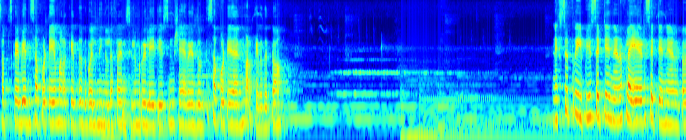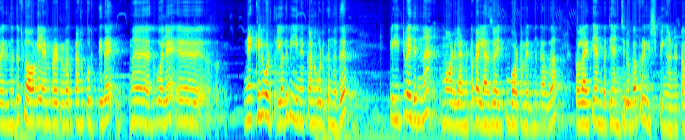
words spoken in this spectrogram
സബ്സ്ക്രൈബ് ചെയ്ത് സപ്പോർട്ട് ചെയ്യാൻ മറക്കരുത്. അതുപോലെ നിങ്ങളുടെ ഫ്രണ്ട്സിലും റിലേറ്റീവ്സിനും ഷെയർ ചെയ്ത് കൊടുത്ത് സപ്പോർട്ട് ചെയ്യാൻ മറക്കരുത് കേട്ടോ. നെക്സ്റ്റ് ത്രീ പീസ് സെറ്റ് തന്നെയാണ് ഫ്ലയേഡ് സെറ്റ് തന്നെയാണ് കേട്ടോ വരുന്നത്. ഫ്ലോറൽ എംബ്രോയിഡറി വർക്കാണ് കുർത്തിയുടെ ഇതുപോലെ നെക്കിൽ കൊടുത്തിട്ടുള്ളത് വീനക്കാണ് കൊടുക്കുന്നത്. പ്ലീറ്റ് വരുന്ന മോഡലാണ് കേട്ടോ. പെല്ലാസോ ആയിരിക്കും ബോട്ടം വരുന്നുണ്ടാവുക. തൊള്ളായിരത്തി അൻപത്തി അഞ്ച് രൂപ ഫ്രീ ഷിപ്പിംഗ് ആണ് കേട്ടോ.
